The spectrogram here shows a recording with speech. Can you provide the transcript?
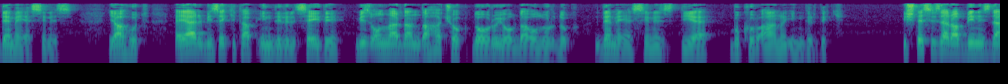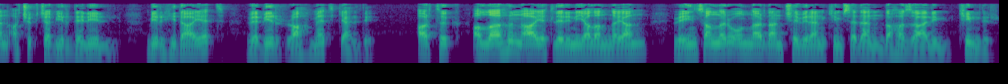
demeyesiniz. Yahut eğer bize kitap indirilseydi biz onlardan daha çok doğru yolda olurduk demeyesiniz diye bu Kur'an'ı indirdik. İşte size Rabbinizden açıkça bir delil, bir hidayet ve bir rahmet geldi. Artık Allah'ın ayetlerini yalanlayan ve insanları onlardan çeviren kimseden daha zalim kimdir?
